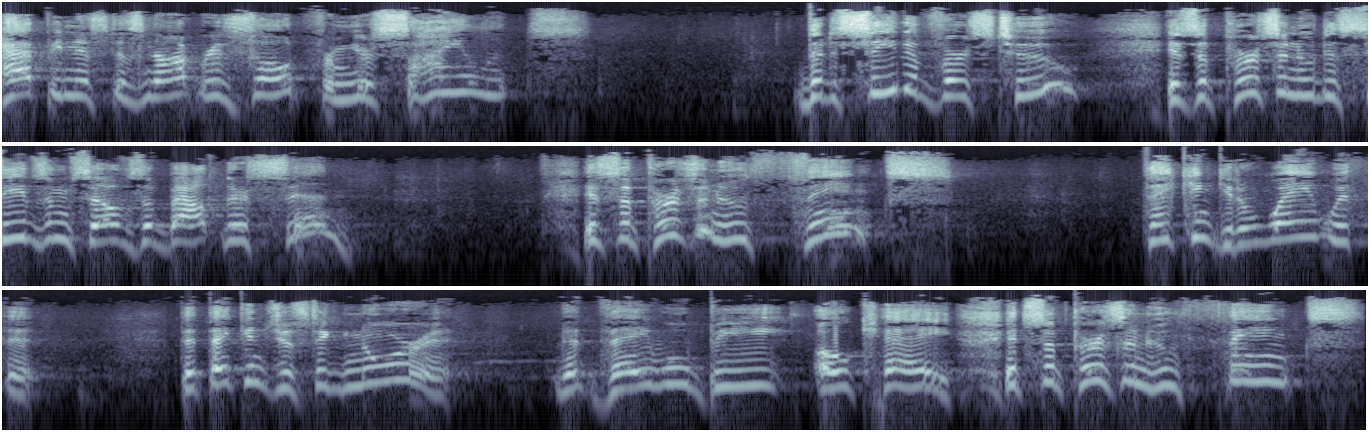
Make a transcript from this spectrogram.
Happiness does not result from your silence. The deceit of verse 2 is the person who deceives themselves about their sin. It's the person who thinks they can get away with it, that they can just ignore it, that they will be okay. It's the person who thinks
